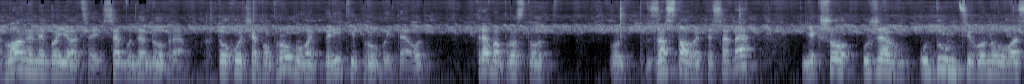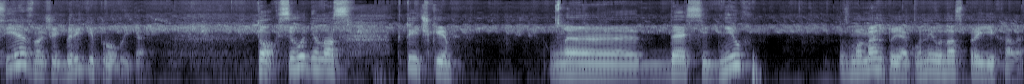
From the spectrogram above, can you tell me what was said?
Головне не бояться і все буде добре. Хто хоче попробувати, беріть і пробуйте. От треба просто от, от заставити себе. Якщо вже у думці воно у вас є, значить беріть і пробуйте. Так, сьогодні у нас птички е, 10 днів з моменту, як вони у нас приїхали.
